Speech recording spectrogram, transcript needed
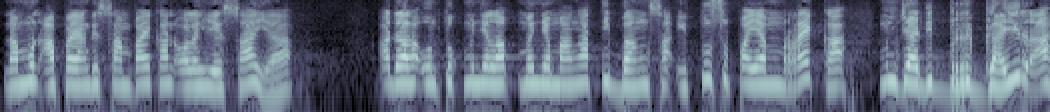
Namun apa yang disampaikan oleh Yesaya adalah untuk menyemangati bangsa itu supaya mereka menjadi bergairah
